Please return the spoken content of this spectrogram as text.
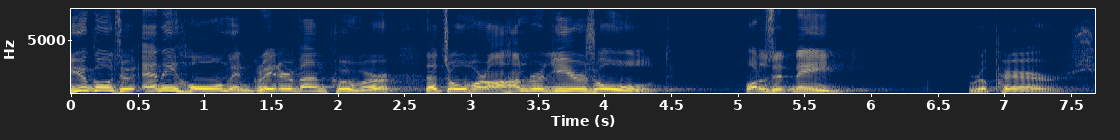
You go to any home in Greater Vancouver that's over a hundred years old. What does it need? Repairs,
